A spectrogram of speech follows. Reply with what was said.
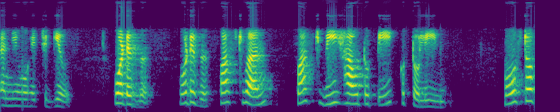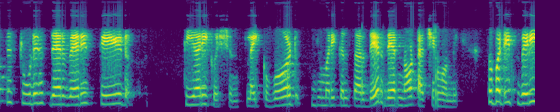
NaOH gives. What is this? What is this? First one, first we have to take toluene. Most of the students, they are very scared theory questions like word numericals are there, they are not touching only. So, but it's very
